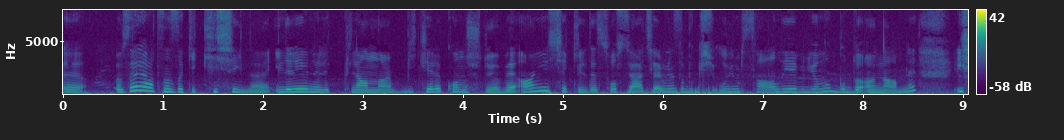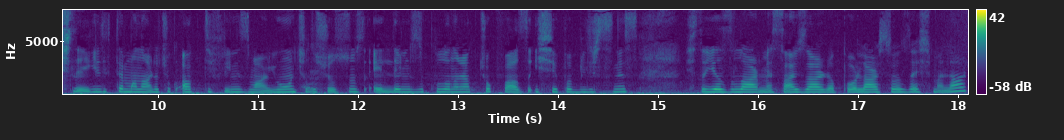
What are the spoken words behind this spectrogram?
e, özel hayatınızdaki kişiyle ileri yönelik planlar bir kere konuşuluyor ve aynı şekilde sosyal çevrenize bu kişi uyum sağlayabiliyor mu? Bu da önemli. İşle ilgili temalarda çok aktifliğiniz var. Yoğun çalışıyorsunuz. Ellerinizi kullanarak çok fazla iş yapabilirsiniz. İşte yazılar, mesajlar, raporlar, sözleşmeler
